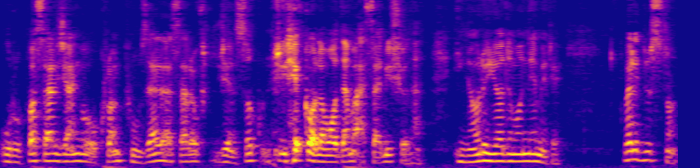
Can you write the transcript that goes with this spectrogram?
اروپا سر جنگ اوکراین 15 درصد جنسا یک آدم عصبی شدن. اینا رو یاد ما نمیره. ولی دوستان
